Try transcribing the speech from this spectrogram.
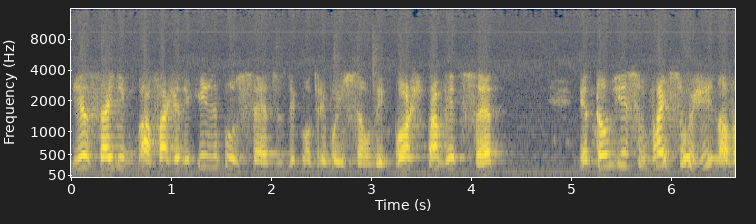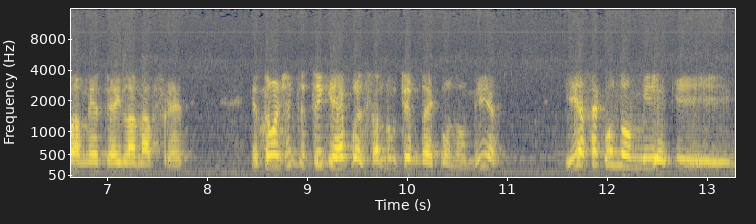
Ia sair de a faixa de 15% de contribuição de impostos para 27%. Então, isso vai surgir novamente aí lá na frente. Então, a gente tem que repensar no tempo da economia, e essa economia que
